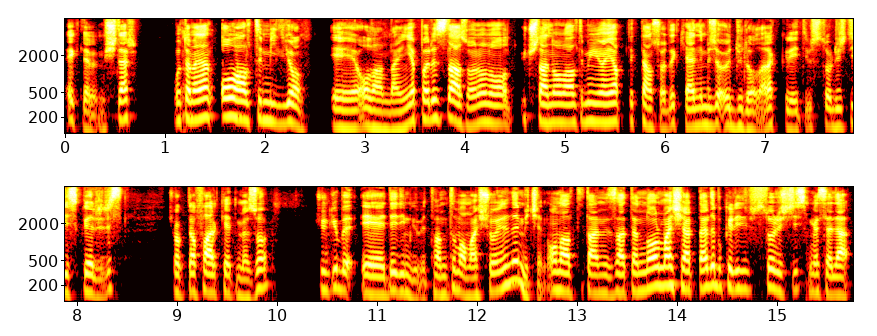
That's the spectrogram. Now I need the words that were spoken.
Eklememişler. Muhtemelen 16 milyon e, olandan yaparız. Daha sonra onu 3 tane 16 milyon yaptıktan sonra da kendimize ödül olarak Creative Storage Disk veririz. Çok da fark etmez o. Çünkü e, dediğim gibi tanıtım amaçlı oynadığım için 16 tane zaten normal şartlarda bu Creative Storage Disk mesela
